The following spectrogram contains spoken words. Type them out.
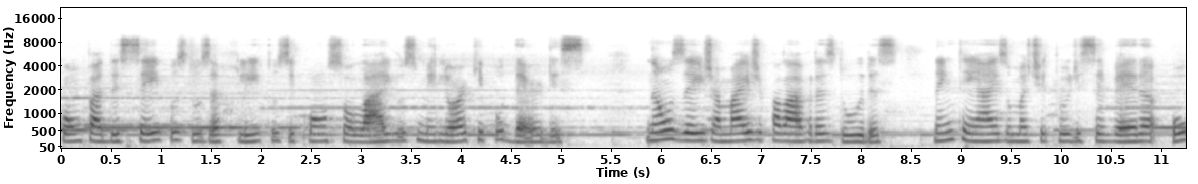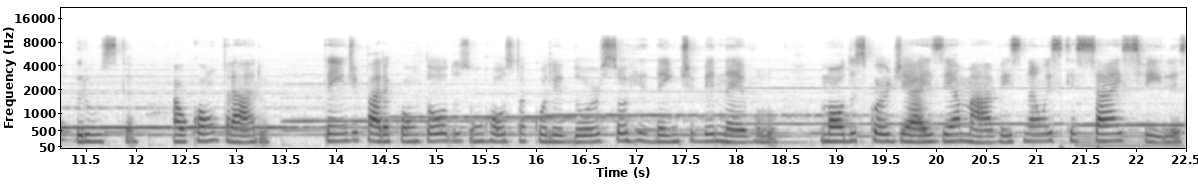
Compadecei-vos dos aflitos e consolai-os melhor que puderdes. Não useis jamais de palavras duras, nem tenhais uma atitude severa ou brusca. Ao contrário, tende para com todos um rosto acolhedor, sorridente e benévolo, modos cordiais e amáveis. Não esqueçais, filhas,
